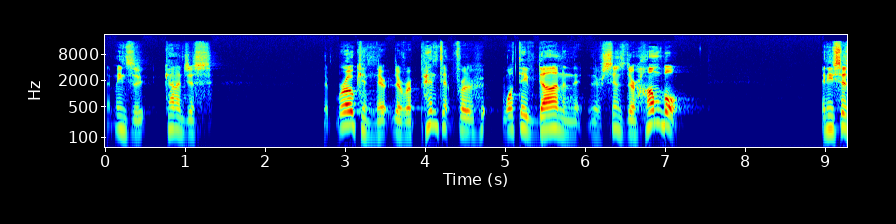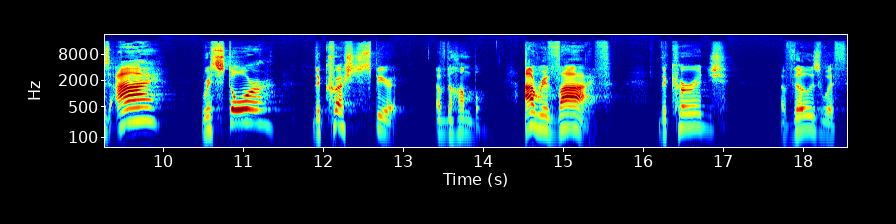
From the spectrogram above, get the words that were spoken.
That means they're kind of just they're broken. They're, they're repentant for what they've done and their sins. They're humble. And he says, I restore the crushed spirit of the humble. I revive the courage of those with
